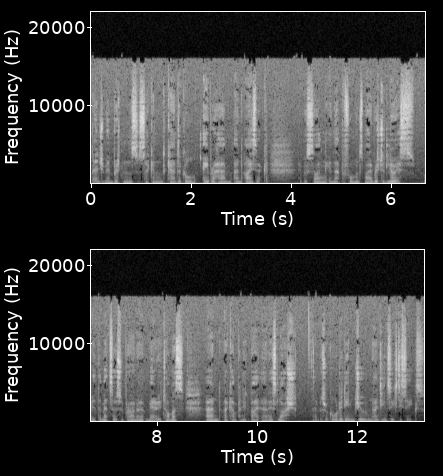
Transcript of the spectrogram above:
Benjamin Britten's second canticle, Abraham and Isaac. It was sung in that performance by Richard Lewis with the mezzo-soprano Mary Thomas and accompanied by Ernest Lush. It was recorded in June 1966.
